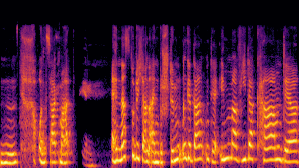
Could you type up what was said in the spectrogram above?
Mhm. Und sag mal, Erinnerst du dich an einen bestimmten Gedanken, der immer wieder kam, der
